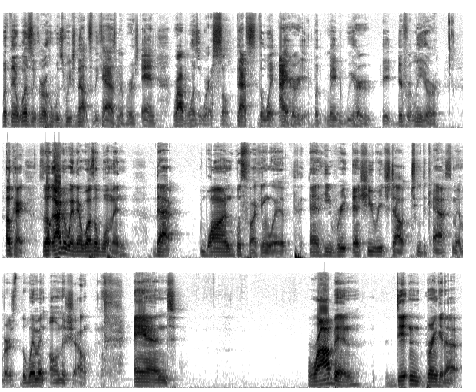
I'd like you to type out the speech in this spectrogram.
but there was a girl who was reaching out to the cast members, and Robyn was aware. So that's the way I heard it. But maybe we heard it differently, or okay. So either way, there was a woman that Juan was fucking with, and he re- and she reached out to the cast members, the women on the show, and Robyn didn't bring it up.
